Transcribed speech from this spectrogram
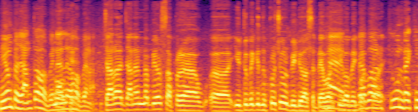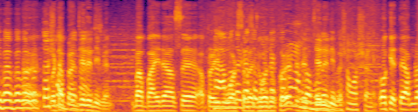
নিয়মটা জানতে হবে Okay. হবে না যারা জানেন না ভিউয়ার্স আপনারা ইউটিউবে কিন্তু প্রচুর ভিডিও আছে ব্যবহার হ্যাঁ, কীভাবে করতে ব্যবহার কোনটা কীভাবে ব্যবহার করতে হয় ওটা আপনারা জেনে নেবেন বা বাইরে আছে আপনারা আমাদের হোয়াটসঅ্যাপে যোগাযোগ করে জেনে নেবেন সমস্যা নেই ওকে তো আমরা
